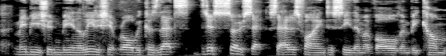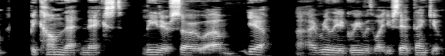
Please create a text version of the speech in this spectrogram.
uh, maybe you shouldn't be in a leadership role because that's just so satisfying to see them evolve and become become that next leader. So um, yeah, I really agree with what you said. Thank you.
